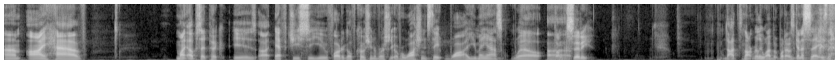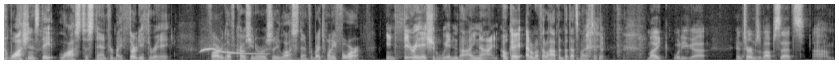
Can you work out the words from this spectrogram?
Um, I have my upset pick is uh, FGCU, Florida Gulf Coast University over Washington State. Why, you may ask? Well, uh, Dunk City. That's not really why, but what I was going to say is that Washington State lost to Stanford by 33. Florida Gulf Coast University lost to Stanford by 24. In theory, they should win by nine. Okay, I don't know if that'll happen, but that's my pick. Mike, what do you got? In terms of upsets, um,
